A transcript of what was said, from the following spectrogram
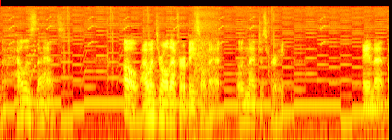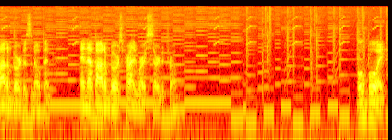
The hell is that? Oh, I went through all that for a baseball bat. Wasn't that just great? And that bottom door doesn't open. And that bottom door is probably where I started from. Oh boy.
